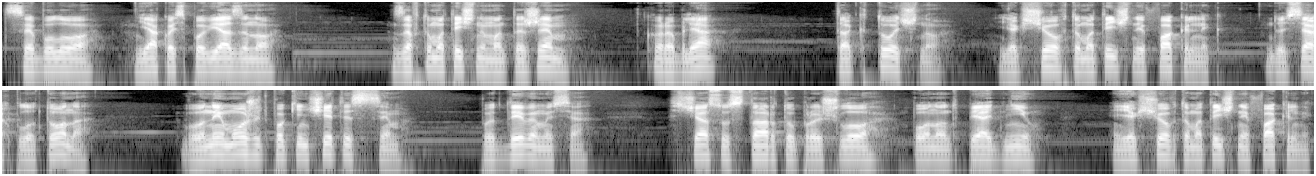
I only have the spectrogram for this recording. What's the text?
Це було якось пов'язано з автоматичним монтажем корабля. Так точно, якщо автоматичний факельник досяг Плутона, вони можуть покінчити з цим. Подивимося, з часу старту пройшло понад 5 днів. Якщо автоматичний факельник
